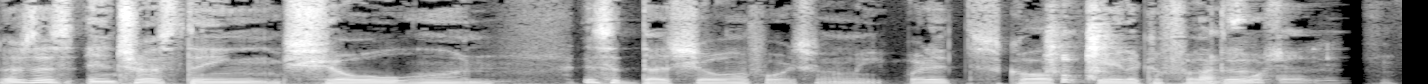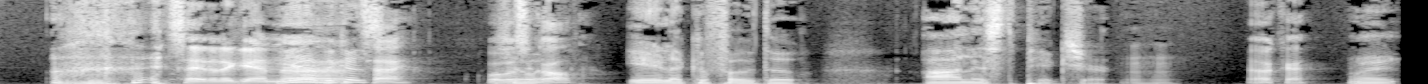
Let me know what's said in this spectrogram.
There's this interesting show on. It's a Dutch show, unfortunately, but it's called Eerlijke Foto. Unfortunately, Say that again. Yeah, uh, because- Ty? what was So it called? Eerlijke Foto, honest picture, hmm Okay. right?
